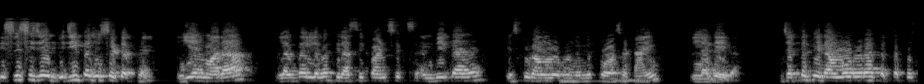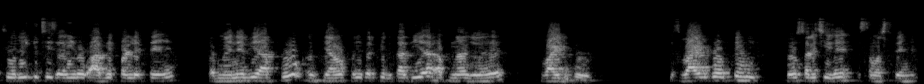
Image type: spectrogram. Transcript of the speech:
तीसरी चीज़ बिज़ी का जो सेटअप है, ये हमारा लगभग लगभग तिरासी पॉइंट सिक्स एमबी का है। इसको डाउनलोड होने में थोड़ा सा टाइम लगेगा। जब तक ये डाउनलोड हो रहा है, तब तक कुछ थ्योरी की चीज़ें हम लोग आगे पढ़ लेते हैं। और मैंने भी आपको क्या ओपन करके बता दिया, अपना जो है व्हाइट बोर्ड इस व्हाइट बोर्ड पे हम बहुत सारी चीज़ें समझते हैं।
